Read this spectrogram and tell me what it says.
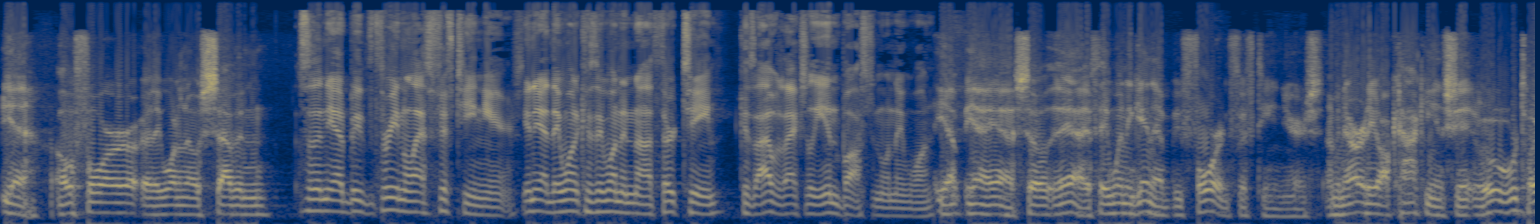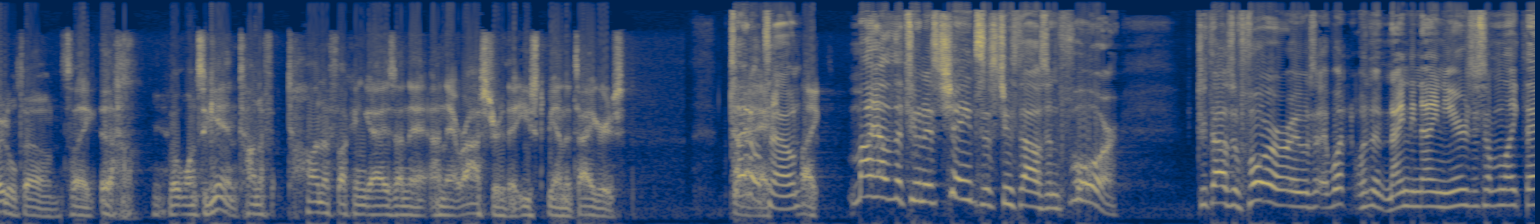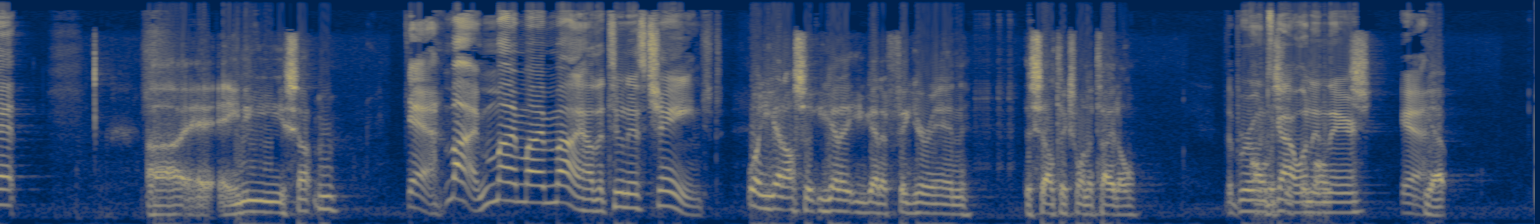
Yeah, 04, uh, they won in 07. So then, yeah, it'd be three in the last fifteen years. And yeah, they won because they won in uh, thirteen. Because I was actually in Boston when they won. Yep, yeah, yeah. So yeah, if they win again, that'd be four in fifteen years. I mean, they're already all cocky and shit. Oh, we're title town. It's like, ugh. But once again, ton of ton of fucking guys on that on that roster that used to be on the Tigers. Title. Town. Like- my how the tune has changed since two thousand four. Two thousand four. It was what was it? Ninety nine years or something like that. Uh, eighty something. Yeah. My my my my how the tune has changed. Well, you got also you got to you got to figure in the Celtics won a title. The Bruins the got one in there. Yeah. Yep.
